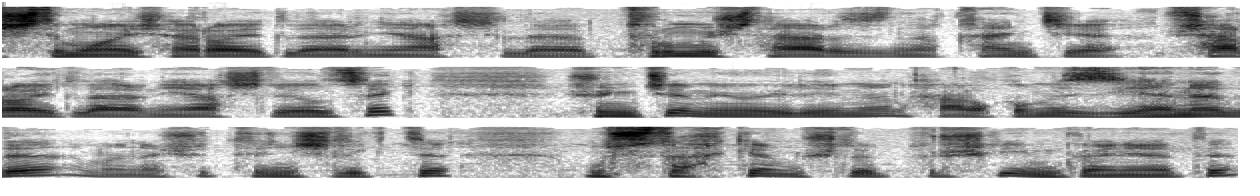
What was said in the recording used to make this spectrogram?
ijtimoiy sharoitlarni yaxshilab turmush tarzini qancha sharoitlarini yaxshilay olsak shuncha men o'ylayman xalqimiz yanada mana shu tinchlikni mustahkam ushlab turishga imkoniyati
